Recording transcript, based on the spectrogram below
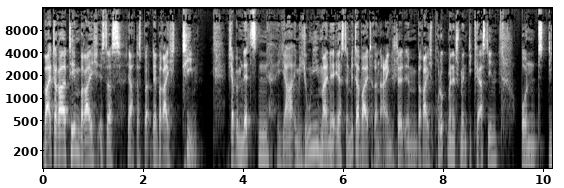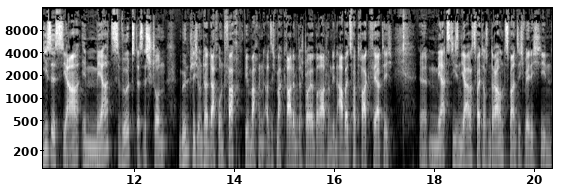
Weiterer Themenbereich ist das, ja, das, der Bereich Team. Ich habe im letzten Jahr im Juni meine erste Mitarbeiterin eingestellt im Bereich Produktmanagement, die Kerstin. Und dieses Jahr im März wird, das ist schon mündlich unter Dach und Fach. Wir machen, also ich mache gerade mit der Steuerberatung den Arbeitsvertrag fertig. Äh, Im März diesen Jahres 2023 werde ich den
